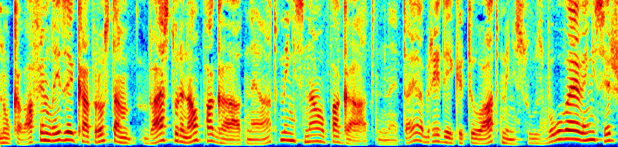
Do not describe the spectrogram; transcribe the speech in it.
nu, ka Vafim līdzīgi kā Prustam, vēsture nav pagātne, atmiņas nav pagātne. Tajā brīdī, kad tu atmiņas uzbūvē, viņas ir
